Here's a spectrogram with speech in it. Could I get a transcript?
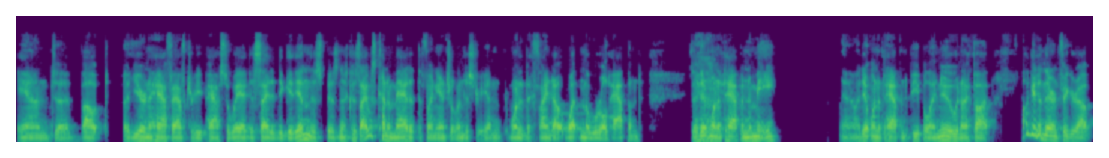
And uh, about a year and a half after he passed away, I decided to get in this business because I was kind of mad at the financial industry and wanted to find out what in the world happened. So I didn't want it to happen to me. You know, I didn't want it to happen to people I knew. And I thought, I'll get in there and figure out,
